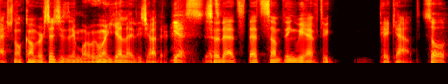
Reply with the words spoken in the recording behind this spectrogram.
rational conversations anymore. We want to yell at each other. Yes, so that's that's something we have to take out. So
